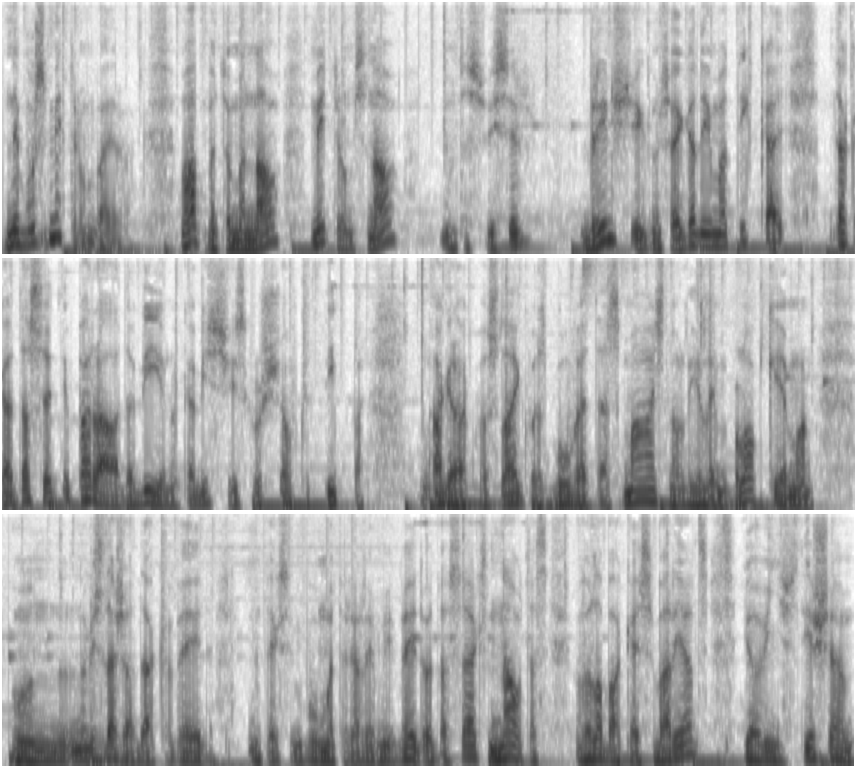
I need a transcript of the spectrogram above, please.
Nebūs mitruma vairāk. Apmetuma nav, mitrums nav, un tas viss ir brīnišķīgi. Un šajā gadījumā tikai tas parāda vienu, ka visas šīs Hruškovka tipa agrākos laikos būvētās mājas no lieliem blokiem un, un nu, visdažādākā veida nu, teiksim, būvmateriāliem veidotās sēklas nav tas labākais variants, jo viņas tiešām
